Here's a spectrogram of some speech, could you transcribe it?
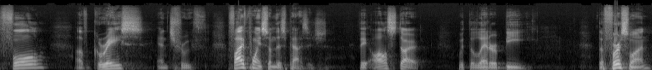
full of grace and truth. Five points from this passage. They all start with the letter B. The first one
